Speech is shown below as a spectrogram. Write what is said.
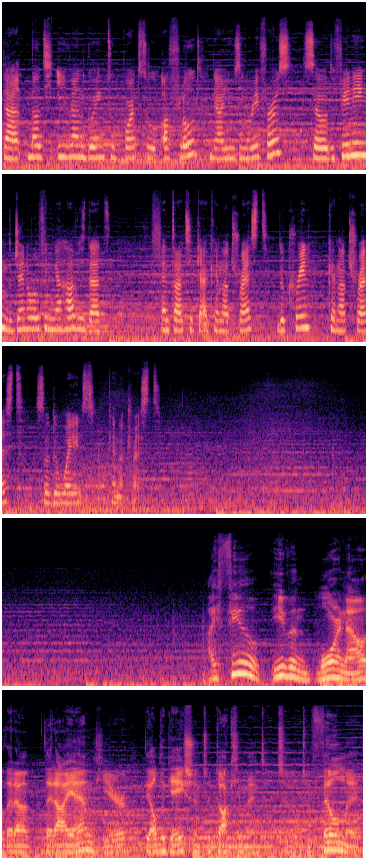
They are not even going to port to offload, they are using reefers. So the feeling, the general feeling I have is that Antarctica cannot rest, the krill cannot rest, so the whales cannot rest. I feel even more now that I, that I am here, the obligation to document it, to, to film it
